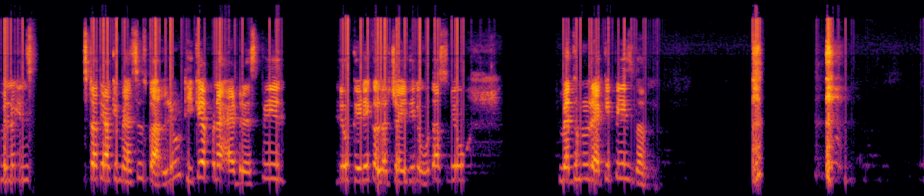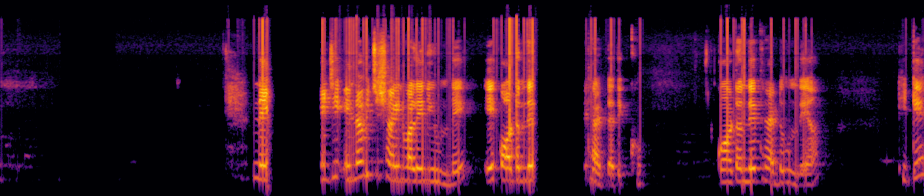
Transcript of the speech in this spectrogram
ਮੈਨੂੰ ਇੰਸਟਾ ਤੇ ਆ ਕੇ ਮੈਸੇਜ ਕਰ ਲਿਓ। ਠੀਕ ਹੈ? ਆਪਣਾ ਐਡਰੈਸ ਭੇਜ ਦਿਓ। ਕਿਹੜੇ ਕਲਰ ਚਾਹੀਦੇ ਨੇ ਉਹ ਦੱਸ ਦਿਓ। ਮੈਂ ਤੁਹਾਨੂੰ ਲੈ ਕੇ ਭੇਜ ਦਾਂਗੀ। ਨਹੀਂ ਜੀ ਇਹਨਾਂ ਵਿੱਚ ਸ਼ਾਈਨ ਵਾਲੇ ਨਹੀਂ ਹੁੰਦੇ। ਇਹ ਕਾਟਨ ਦੇ ਥ੍ਰੈਡ ਹੈ ਦੇਖੋ। ਕਾਟਨ ਦੇ ਥ੍ਰੈਡ ਹੁੰਦੇ ਆ। ਠੀਕ ਹੈ?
